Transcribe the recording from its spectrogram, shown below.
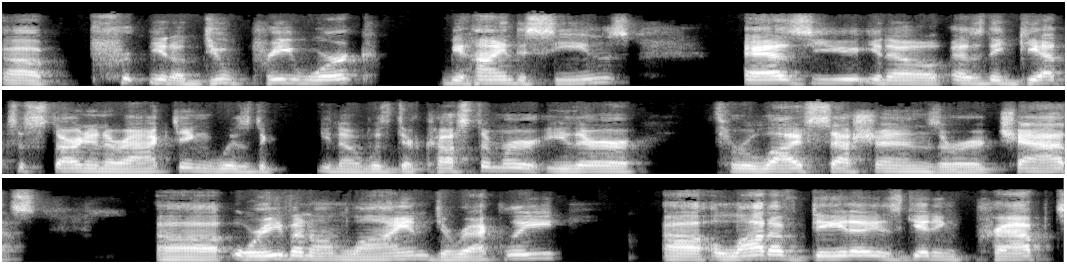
uh, you know do pre work behind the scenes as you you know as they get to start interacting with the you know with their customer either through live sessions or chats uh, or even online directly. Uh, a lot of data is getting prepped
